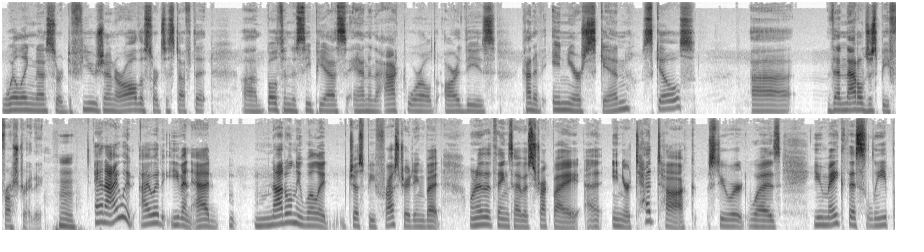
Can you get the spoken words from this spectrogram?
willingness or defusion or all the sorts of stuff that uh, both in the CPS and in the ACT world are these kind of in your skin skills. Uh, then that'll just be frustrating. Hmm. And I would I would even add not only will it just be frustrating, but one of the things I was struck by uh, in your TED talk, Stuart, was you make this leap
